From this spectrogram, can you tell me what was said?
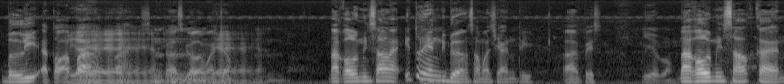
beli atau Iya, apa iya, iya, lah, iya, iya. segala- segala Iya, macam iya, iya. nah kalau misalnya itu yang dibilang sama si Andri Pis. Iya, Bang. nah kalau misalkan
